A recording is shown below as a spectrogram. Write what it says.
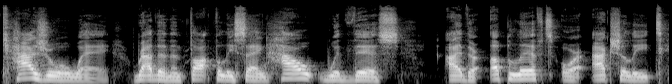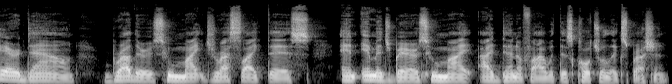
casual way rather than thoughtfully saying, how would this either uplift or actually tear down brothers who might dress like this and image bearers who might identify with this cultural expression?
